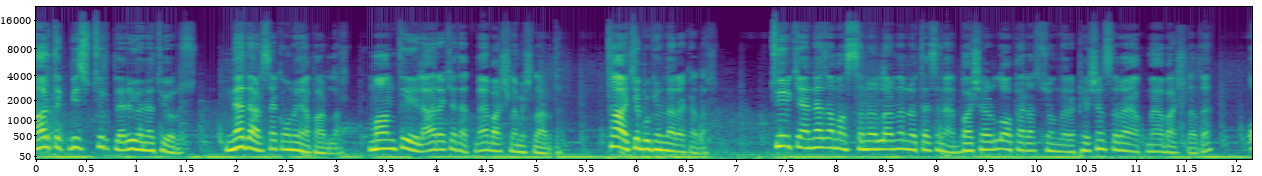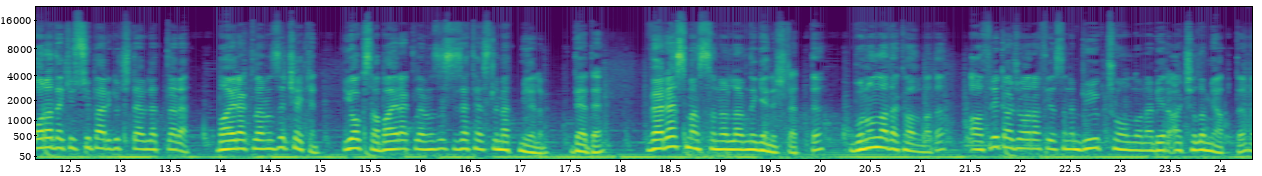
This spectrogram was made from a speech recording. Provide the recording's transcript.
Artık biz Türkleri yönetiyoruz. Ne dersek onu yaparlar. Mantığıyla hareket etmeye başlamışlardı. Ta ki bugünlere kadar. Türkiye ne zaman sınırlarının ötesine başarılı operasyonları peşin sıra yapmaya başladı, oradaki süper güç devletlere bayraklarınızı çekin yoksa bayraklarınızı size teslim etmeyelim dedi ve resmen sınırlarını genişletti. Bununla da kalmadı. Afrika coğrafyasının büyük çoğunluğuna bir açılım yaptı.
